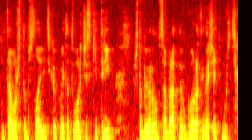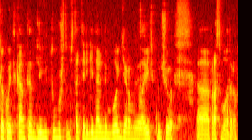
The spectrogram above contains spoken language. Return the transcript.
для того, чтобы словить какой-то творческий трип, чтобы вернуться обратно в город и начать мутить какой-то контент для YouTube, чтобы стать оригинальным блогером и ловить кучу э, просмотров.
